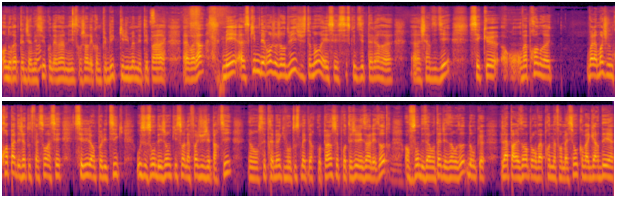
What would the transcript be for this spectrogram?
on n'aurait peut-être jamais mmh. su qu'on avait un ministre en charge des comptes publics qui lui-même n'était pas voilà. Mais ce qui me dérange aujourd'hui justement et c'est ce que disait tout à l'heure cher Didier, c'est que on va prendre voilà, moi je ne crois pas déjà de toute façon à ces cellules en politique où ce sont des gens qui sont à la fois jugés partis, et on sait très bien qu'ils vont tous mettre leurs copains, se protéger les uns les autres, en faisant des avantages les uns aux autres. Donc euh, là, par exemple, on va prendre l'information qu'on va garder euh,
